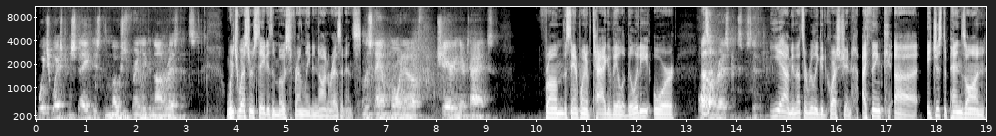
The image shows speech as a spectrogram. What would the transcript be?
which Western state is the most friendly to non-residents? Which Western state is the most friendly to non-residents? From the standpoint of sharing their tags. From the standpoint of tag availability, or or non-residents specifically. Yeah, I mean that's a really good question. I think uh, it just depends on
